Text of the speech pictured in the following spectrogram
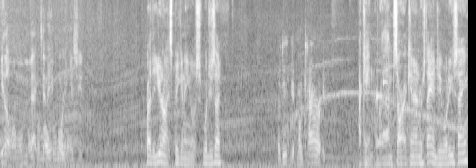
Kilo one. We'll be back today. hold Morning issue. Brother, you're not speaking English. What'd you say? I didn't get my carry. I can't, brother. I'm sorry. I can't understand you. What are you saying?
